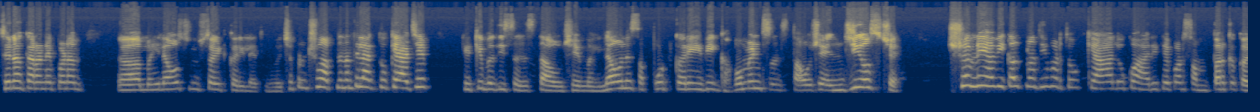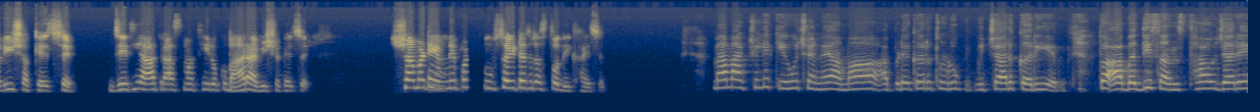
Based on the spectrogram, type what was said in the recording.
જેના કારણે પણ મહિલાઓ સુસાઇડ કરી લેતી હોય છે. પણ શું આપને નથી લાગતું કે આજે કેટલી બધી સંસ્થાઓ છે મહિલાઓને સપોર્ટ કરે એવી ગવર્મેન્ટ સંસ્થાઓ છે એનજીઓસ છે? શું એમને આ વિકલ્પ નથી મળતો કે આ લોકો આ રીતે પણ સંપર્ક કરી શકે છે? જેથી આ ત્રાસમાંથી લોકો બહાર આવી શકે છે. શા માટે એમને પણ સુસાઇડ જ રસ્તો દેખાય છે? મેમ એકચ્યુઅલી કેવું છે ને, આમાં આપણે અગર થોડુંક વિચાર કરીએ, તો આ બધી સંસ્થાઓ જ્યારે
